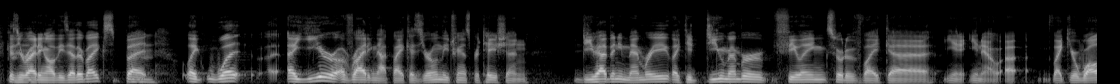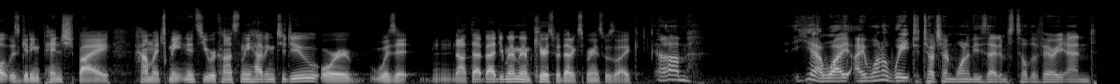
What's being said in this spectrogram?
because you're mm-hmm. riding all these other bikes. But mm-hmm. like, what a year of riding that bike as your only transportation do you have any memory? Like, did, do you remember feeling sort of like, uh, you, you know, uh, like your wallet was getting pinched by how much maintenance you were constantly having to do, or was it not that bad? Do you remember? I'm curious what that experience was like. Um, yeah. Well, I, I want to wait to touch on one of these items till the very end.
